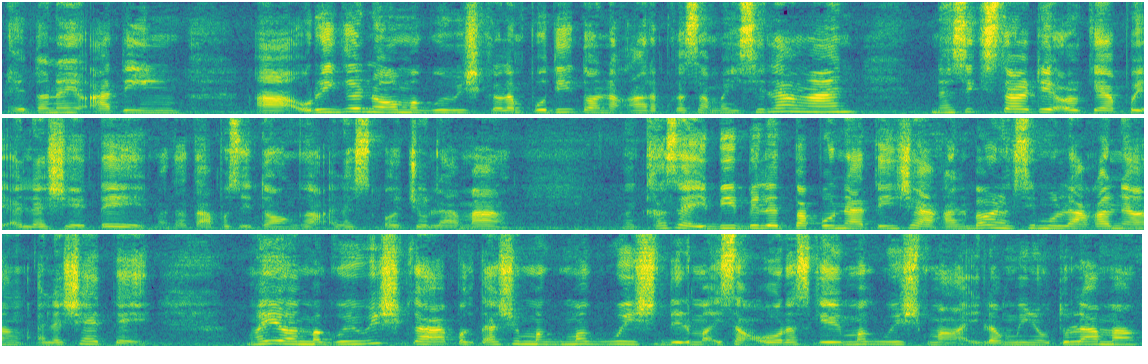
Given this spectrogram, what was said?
Ito na yung ating uh, oregano. Mag-wish ka lang po dito. Nakaharap ka sa may silangan na 6.30 or kaya po yung alas 7. Matatapos ito hanggang alas 8 lamang. Kasi ibibilad pa po natin siya. Kaya nagsimula ka ng alas 7. Ngayon, mag-wish ka. Pag tayo mag mag-wish, di naman isang oras kayo mag-wish, mga ilang minuto lamang,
